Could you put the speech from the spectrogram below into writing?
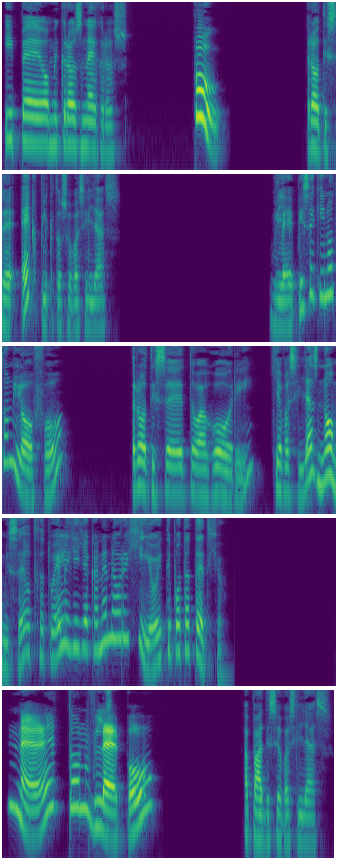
είπε ο μικρός νέγρος. «Πού» ρώτησε έκπληκτος ο βασιλιάς. «Βλέπεις εκείνο τον λόφο» ρώτησε το αγόρι και ο βασιλιάς νόμισε ότι θα του έλεγε για κανένα ορεχείο ή τίποτα τέτοιο. Ναι, τον βλέπω, απάντησε ο βασιλιάς.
